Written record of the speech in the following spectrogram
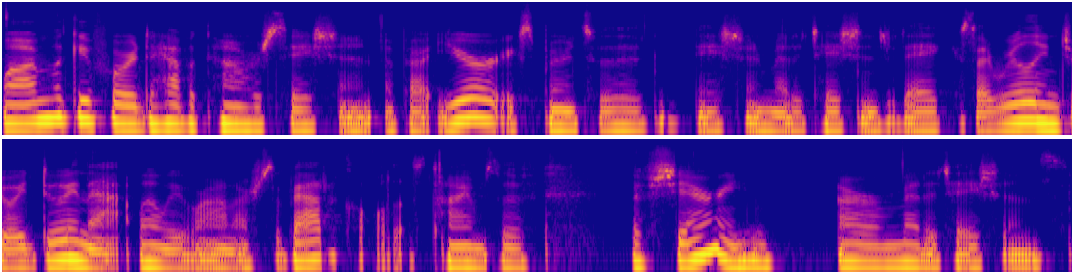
Well, I'm looking forward to have a conversation about your experience with Ignatian meditation today because I really enjoyed doing that when we were on our sabbatical, those times of, of sharing our meditations.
